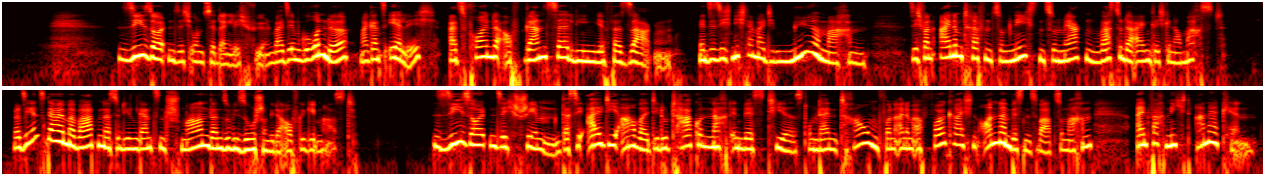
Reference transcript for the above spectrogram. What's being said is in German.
Sie sollten sich unzulänglich fühlen, weil sie im Grunde, mal ganz ehrlich, als Freunde auf ganzer Linie versagen wenn sie sich nicht einmal die Mühe machen, sich von einem Treffen zum nächsten zu merken, was du da eigentlich genau machst. Weil sie insgeheim erwarten, dass du diesen ganzen Schmarrn dann sowieso schon wieder aufgegeben hast. Sie sollten sich schämen, dass sie all die Arbeit, die du Tag und Nacht investierst, um deinen Traum von einem erfolgreichen Online-Business wahrzumachen, einfach nicht anerkennen.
